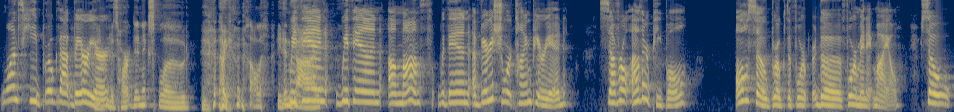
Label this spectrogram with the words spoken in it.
once he broke that barrier his heart didn't explode like he didn't within die. within a month, within a very short time period, several other people also broke the four the four minute mile. So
